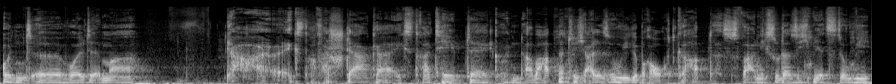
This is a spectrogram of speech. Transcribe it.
und äh, wollte immer ja, extra Verstärker, extra Tape Deck und aber habe natürlich alles irgendwie gebraucht gehabt. Also es war nicht so, dass ich mir jetzt irgendwie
